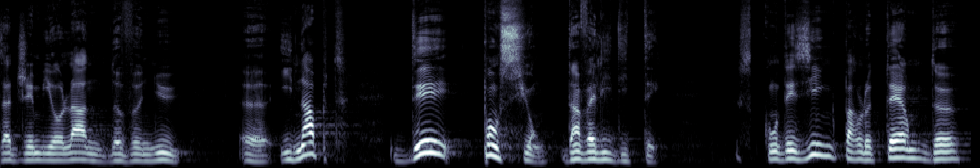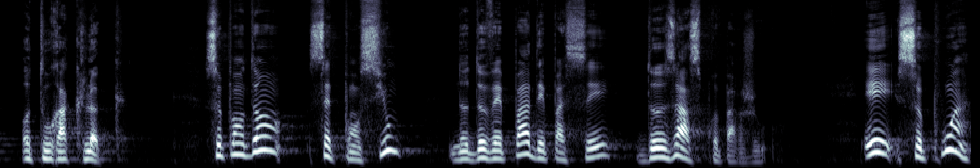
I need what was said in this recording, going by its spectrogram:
adjémiolanes devenus euh, inaptes des pensions d'invalidité, ce qu'on désigne par le terme de oturakluk. Cependant, cette pension ne devait pas dépasser deux aspres par jour. Et ce point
